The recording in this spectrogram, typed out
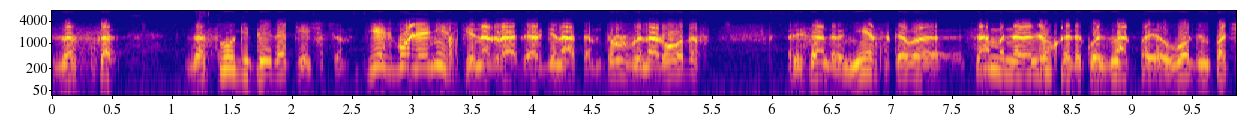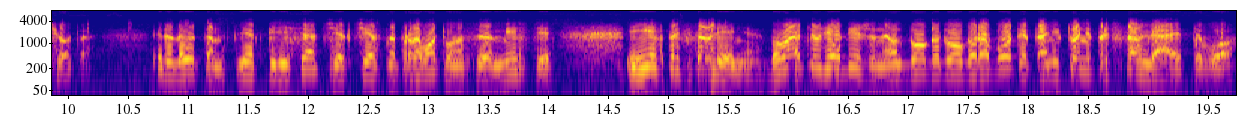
за, за заслуги перед Отечеством. Есть более низкие награды, ордена там, Дружбы народов, Александра Невского. Самый, наверное, легкий такой знак, орден почета. Это дают там лет 50, человек честно проработал на своем месте – и есть представление. Бывают люди обиженные, он долго-долго работает, а никто не представляет его.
